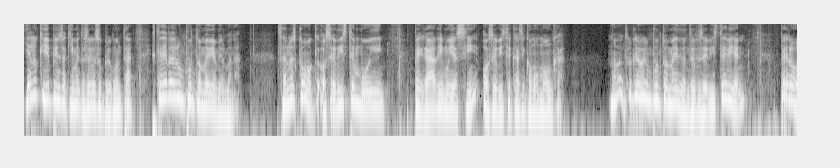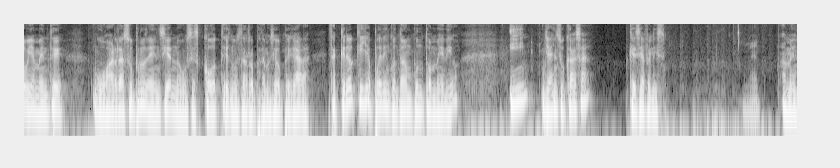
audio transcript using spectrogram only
Y algo que yo pienso aquí mientras hago su pregunta es que debe haber un punto medio, mi hermana. O sea, no es como que o se viste muy pegada y muy así, o se viste casi como monja. ¿no? Creo que hay un punto medio donde se viste bien, pero obviamente guarda su prudencia, no usa escotes, no usa ropa demasiado pegada. O sea, creo que ella puede encontrar un punto medio y ya en su casa, que sea feliz. Amén. Amén.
